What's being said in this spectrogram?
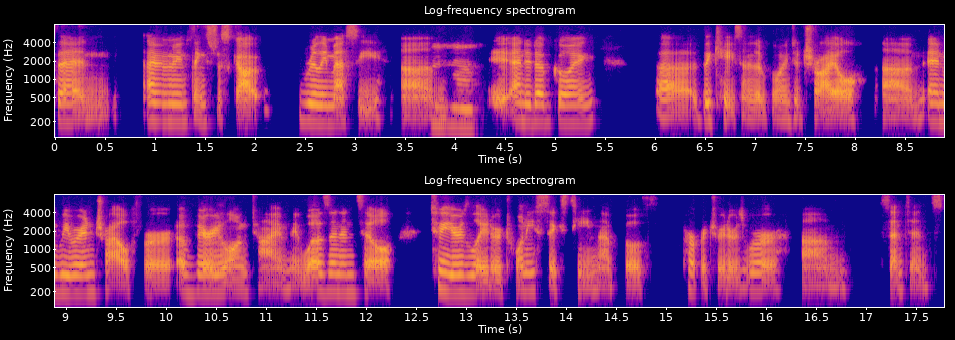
then, I mean, things just got really messy. Um, mm-hmm. It ended up going, uh, the case ended up going to trial. Um, and we were in trial for a very long time. It wasn't until two years later, 2016, that both perpetrators were um, sentenced.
